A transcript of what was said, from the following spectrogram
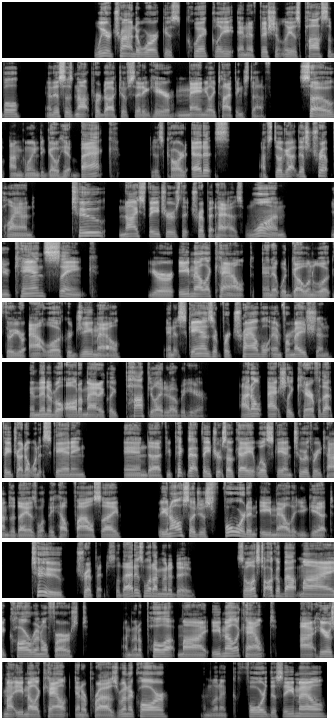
We are trying to work as quickly and efficiently as possible. And this is not productive sitting here manually typing stuff. So I'm going to go hit back, discard edits. I've still got this trip planned. Two nice features that TripIt has. One, you can sync your email account and it would go and look through your Outlook or Gmail and it scans it for travel information and then it'll automatically populate it over here. I don't actually care for that feature. I don't want it scanning. And uh, if you pick that feature, it's okay. It will scan two or three times a day, is what the help files say. But you can also just forward an email that you get to TripIt. So that is what I'm going to do. So let's talk about my car rental first. I'm going to pull up my email account. Uh, here's my email account, Enterprise Rent a Car. I'm going to forward this email.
